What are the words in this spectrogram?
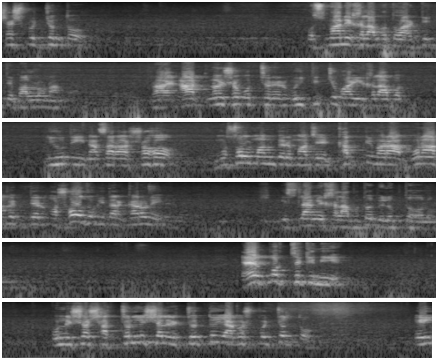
শেষ পর্যন্ত ওসমানী খেলাফত আর টিকতে পারল না। প্রায় আট নয়শো বছরের ঐতিহ্যবাহী খেলাফত ইহুদি নাসারা সহ মুসলমানদের মাঝে ঘাপটি মারা মোনাফেকদের অসহযোগিতার কারণে ইসলামী খেলাফত বিলুপ্ত হলো। এরপর থেকে নিয়ে উনিশশো সাতচল্লিশ সালের চোদ্দই আগস্ট পর্যন্ত এই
